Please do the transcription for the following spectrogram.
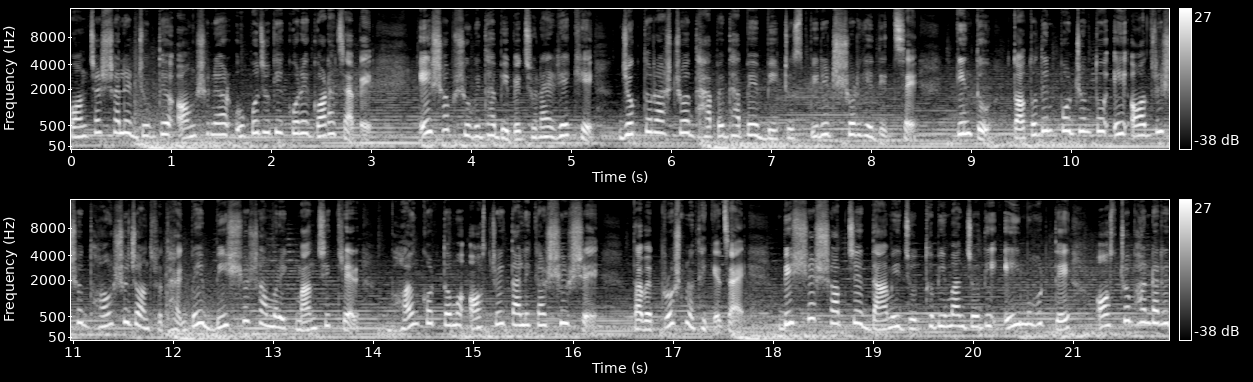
পঞ্চাশ সালের যুদ্ধে অংশ নেওয়ার উপযোগী করে গড়া যাবে। এসব সুবিধা বিবেচনায় রেখে যুক্তরাষ্ট্র ধাপে ধাপে বি টু স্পিরিট সরিয়ে দিচ্ছে। কিন্তু ততদিন পর্যন্ত এই অদৃশ্য ধ্বংসযন্ত্র থাকবে বিশ্ব সামরিক মানচিত্রের ভয়ঙ্করতম অস্ত্রের তালিকার শীর্ষে। তবে প্রশ্ন থেকে যায়, বিশ্বের সবচেয়ে দামি যুদ্ধবিমান যদি এই মুহূর্তে অস্ত্র ভাণ্ডারে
